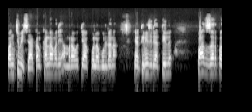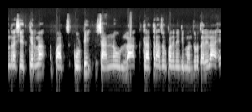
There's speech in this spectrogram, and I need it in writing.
पंचवीस या कालखंडामध्ये अमरावती अकोला बुलढाणा या तिन्ही जिल्ह्यातील पाच हजार पंधरा शेतकऱ्यांना पाच कोटी शहाण्णव लाख त्र्याहत्तर हजार रुपयाचा निधी मंजूर झालेला आहे.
